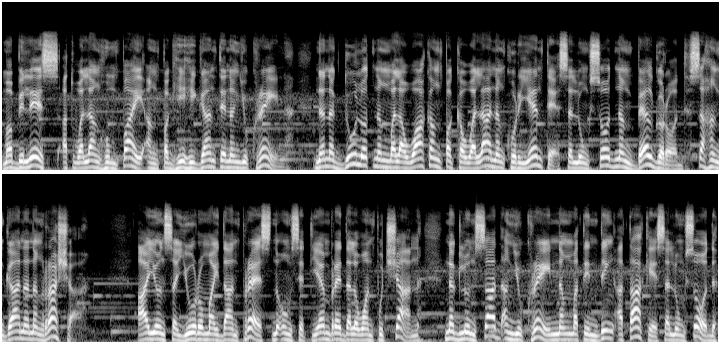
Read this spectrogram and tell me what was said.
Mabilis at walang humpay ang paghihigante ng Ukraine na nagdulot ng malawakang pagkawala ng kuryente sa lungsod ng Belgorod sa hangganan ng Russia. Ayon sa Euromaidan Press noong Setyembre 20, naglunsad ang Ukraine ng matinding atake sa lungsod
